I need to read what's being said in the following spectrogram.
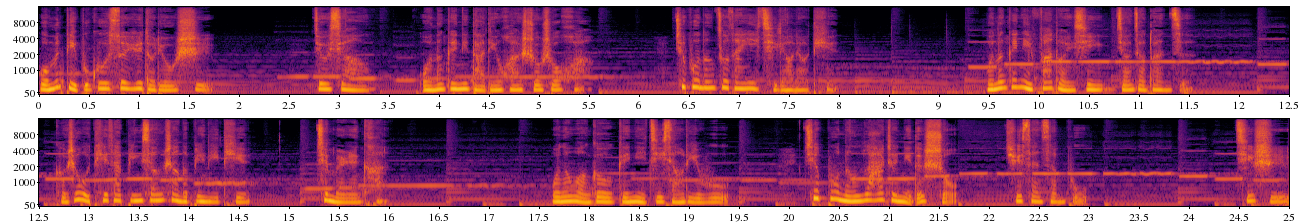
我们抵不过岁月的流逝，就像我能给你打电话说说话。却不能坐在一起聊聊天。我能给你发短信讲讲段子，可是我贴在冰箱上的便利贴，却没人看。我能网购给你寄小礼物，却不能拉着你的手去散散步。其实，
